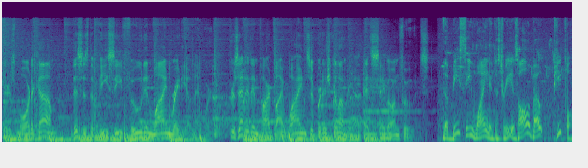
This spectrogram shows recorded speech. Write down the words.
There's more to come. This is the BC Food and Wine Radio Network, presented in part by Wines of British Columbia at Save On Foods. The BC wine industry is all about people.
